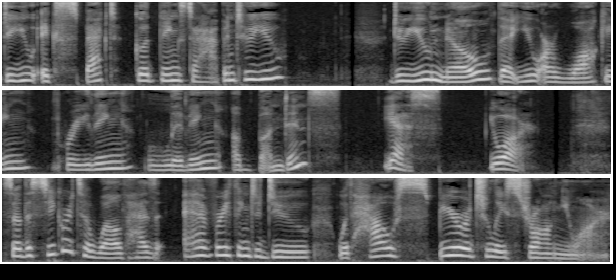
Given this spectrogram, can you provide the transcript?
Do you expect good things to happen to you? Do you know that you are walking, breathing, living abundance? Yes, you are. So, the secret to wealth has everything to do with how spiritually strong you are.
